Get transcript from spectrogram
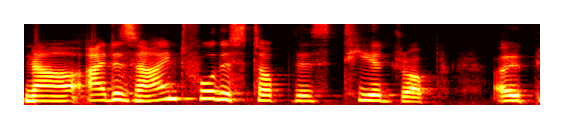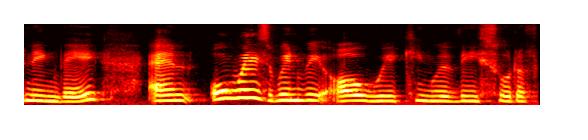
Now I designed for this top this teardrop opening there and always when we are working with these sort of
